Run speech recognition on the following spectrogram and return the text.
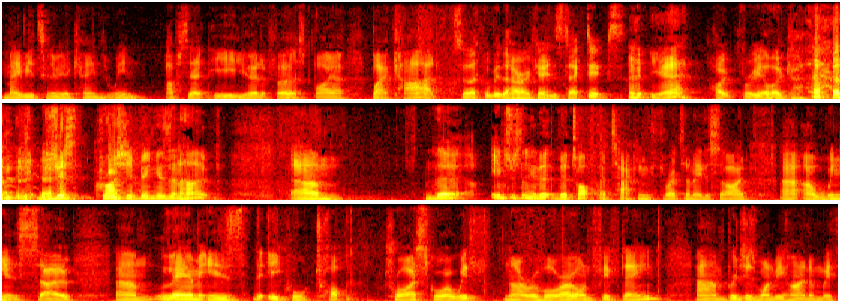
maybe it's going to be a Canes win. Upset here, you heard it first, by a by a card. So that could be the Hurricanes' tactics. yeah. Hope for a yellow card. Just cross your fingers and hope. Um, the interestingly, the, the top attacking threats on either side uh, are wingers. So um, Lam is the equal top try scorer with Naiyaravoro on 15. Um, Bridges one behind him with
